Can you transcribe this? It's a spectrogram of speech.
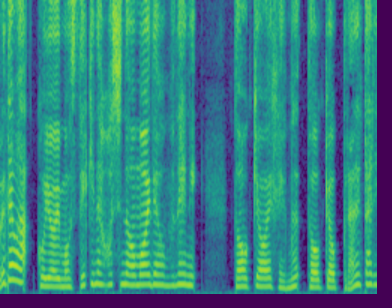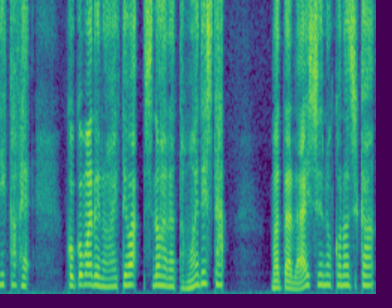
れでは、今宵も素敵な星の思い出を胸に、東京 FM 東京プラネタリーカフェ。ここまでの相手は篠原智恵でした。また来週のこの時間、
